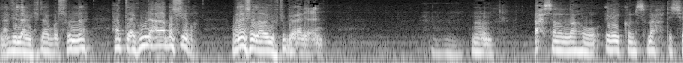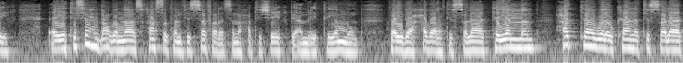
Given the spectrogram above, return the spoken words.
الأدلة من الكتاب والسنة حتى يكون على بصيرة. وليس له يفتي بغير علم نعم. أحسن الله إليكم سماحة الشيخ. آه، يتساهل بعض الناس خاصة في السفر سماحة الشيخ بأمر التيمم فإذا حضرت الصلاة تيمم حتى ولو كانت الصلاة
